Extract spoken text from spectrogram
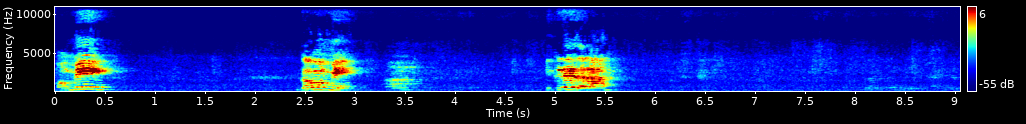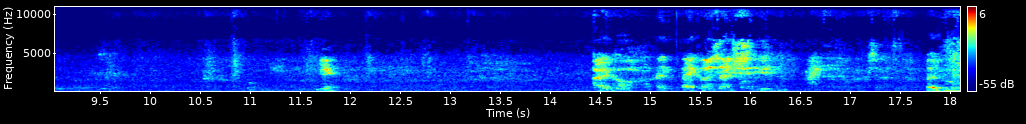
मम्मी. ग मम्मी. इकडे ये जरा. ये. काय ग? काय ग.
